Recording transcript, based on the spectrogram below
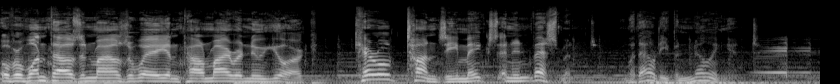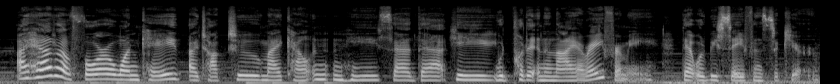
Over 1,000 miles away in Palmyra, New York, Carol Tonzi makes an investment without even knowing it. I had a 401k. I talked to my accountant, and he said that he would put it in an IRA for me that would be safe and secure.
